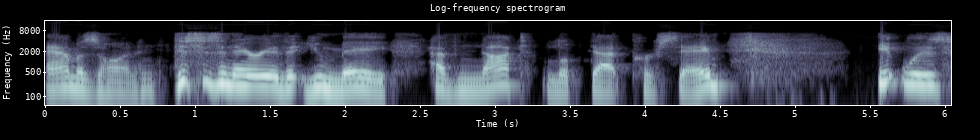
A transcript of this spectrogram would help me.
Amazon, and this is an area that you may have not looked at per se, it was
